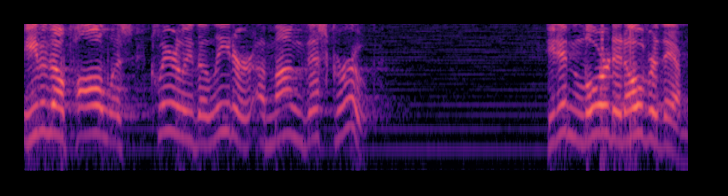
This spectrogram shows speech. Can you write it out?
Even though Paul was clearly the leader among this group, he didn't lord it over them.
